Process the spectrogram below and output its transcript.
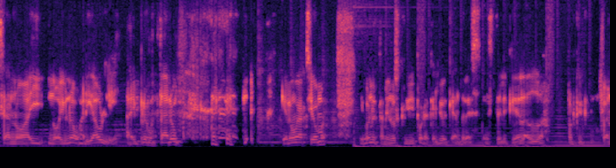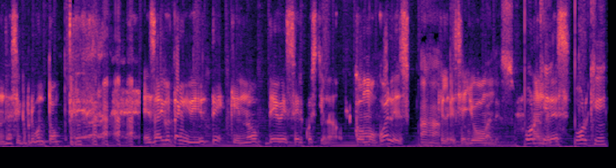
O sea, no hay, no hay una variable. Ahí preguntaron que era un axioma. Y bueno, también lo escribí por aquello de que Andrés este, le queda la duda, porque fue Andrés el que preguntó. es algo tan evidente que no debe ser cuestionado. ¿Como cuáles? Que le decía yo. ¿Cuáles? Porque, Andrés. porque,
